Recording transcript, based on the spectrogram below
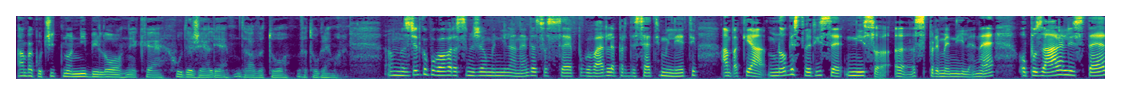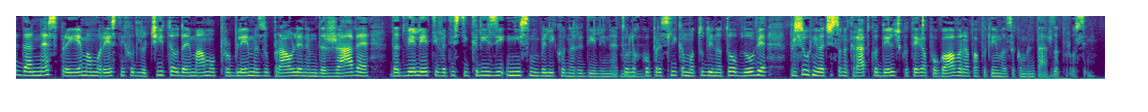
ampak očitno ni bilo neke hude želje, da v to, v to gremo. Ne? Na začetku pogovora sem že omenila, ne, da so se pogovarjale pred desetimi leti, ampak ja, mnoge stvari se niso uh, spremenile. Ne. Opozarjali ste, da ne sprejemamo resnih odločitev, da imamo probleme z upravljanjem države, da dve leti v tisti krizi nismo veliko naredili. Ne. To mm -hmm. lahko preslikamo tudi na to obdobje. Prisluhniva čisto na kratko delčko tega pogovora, pa potem vas za komentar zaprosim.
